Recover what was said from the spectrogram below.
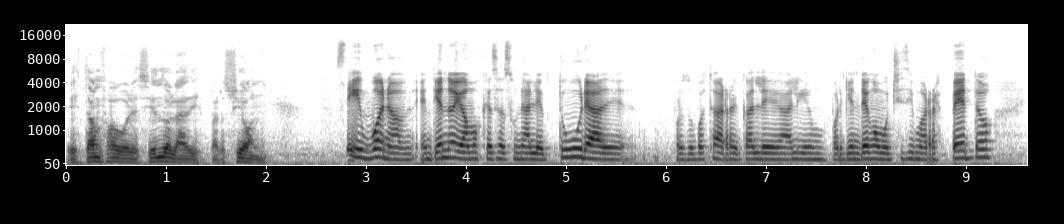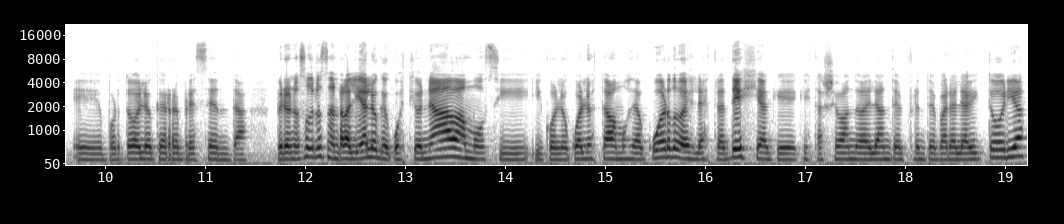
están favoreciendo la dispersión. Sí, bueno, entiendo digamos que esa es una lectura, de, por supuesto, de Recalde, alguien por quien tengo muchísimo respeto. Eh, por todo lo que representa. Pero nosotros en realidad lo que cuestionábamos y, con lo cual no estábamos de acuerdo es la estrategia que, está llevando adelante el Frente para la Victoria,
